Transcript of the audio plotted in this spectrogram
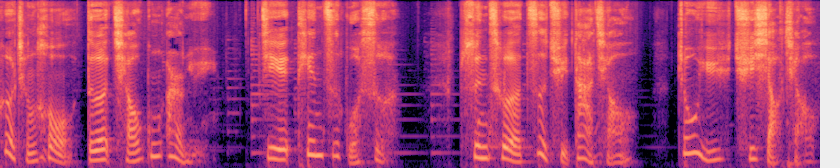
破城后得乔公二女，皆天姿国色。孙策自取大乔，周瑜取小乔。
